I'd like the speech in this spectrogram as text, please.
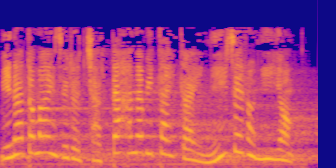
港舞鶴チャッタ花火大会2024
